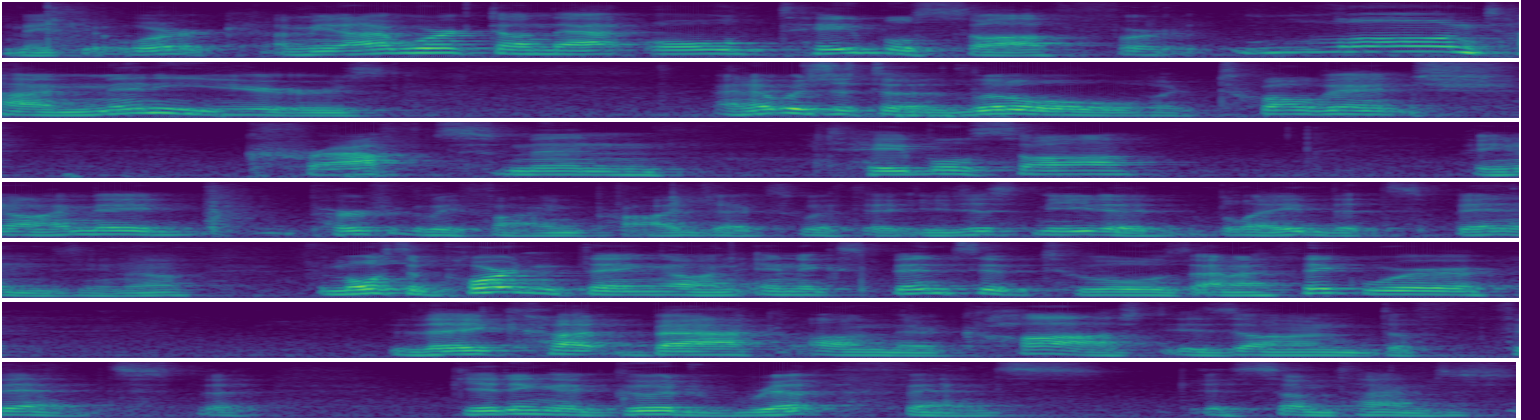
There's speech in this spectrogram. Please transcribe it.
make it work. I mean, I worked on that old table saw for a long time, many years, and it was just a little like 12 inch craftsman table saw. You know, I made perfectly fine projects with it. You just need a blade that spins, you know. The most important thing on inexpensive tools, and I think where they cut back on their cost, is on the fence. The, getting a good rip fence is sometimes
